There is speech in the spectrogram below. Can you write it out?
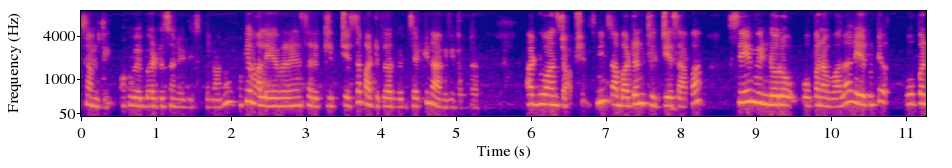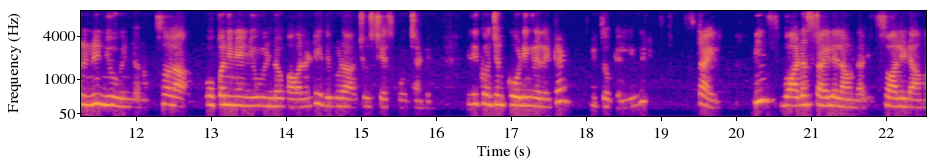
something ఒక వెబ్ అడ్రస్ అనేది ఇస్తున్నాను. ఓకే వాళ్ళు ఎవరైనా సరే క్లిక్ చేస్తే పర్టికులర్ వెబ్సైట్కి నావిగేట్ అవుతారు. అడ్వాన్స్డ్ ఆప్షన్స్ మీన్స్ ఆ బటన్ క్లిక్ చేశాక సేమ్ విండోలో ఓపెన్ అవ్వాలా? లేకుంటే ఓపెన్ ఇన్ న్యూ విండోనా? సో అలా ఓపెన్ ఇన్ న్యూ విండో కావాలంటే ఇది కూడా చూస్ చేసుకోవచ్చు అండి ఇది కొంచెం coding related. It's okay. Leave it. Style. Means border style ఎలా ఉండాలి? సాలిడా?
